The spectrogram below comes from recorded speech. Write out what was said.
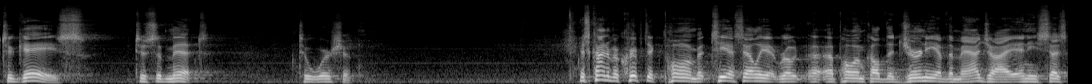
to gaze, to submit, to worship. It's kind of a cryptic poem, but T.S. Eliot wrote a poem called The Journey of the Magi, and he says,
